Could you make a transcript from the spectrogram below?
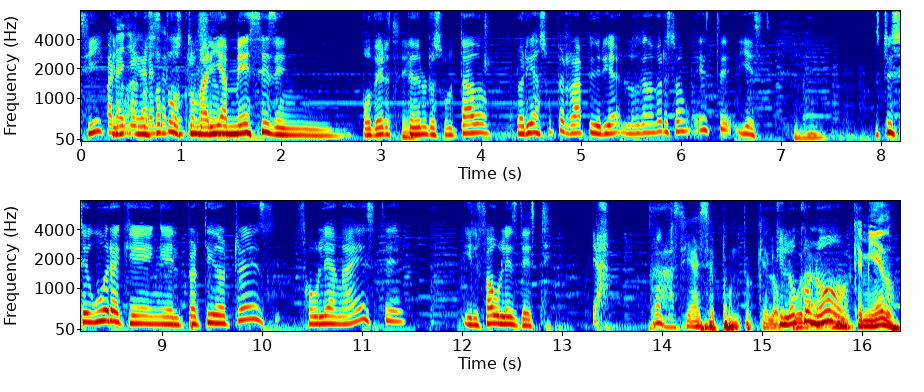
sí, Para a llegar a nosotros nos conclusión. tomaría meses en poder Sí. tener un resultado, lo haría súper rápido, diría, los ganadores son este y este. Estoy segura que en el partido 3 faulean a este y el foul es de este. Ya. punto. Hacia ese punto, qué locura. loco, ¿no? Qué miedo.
